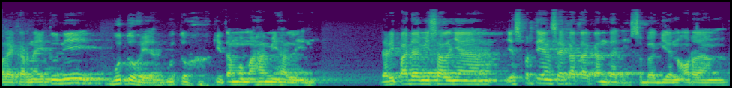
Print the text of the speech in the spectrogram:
Oleh karena itu nih butuh ya, butuh kita memahami hal ini. Daripada misalnya ya seperti yang saya katakan tadi, sebagian orang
